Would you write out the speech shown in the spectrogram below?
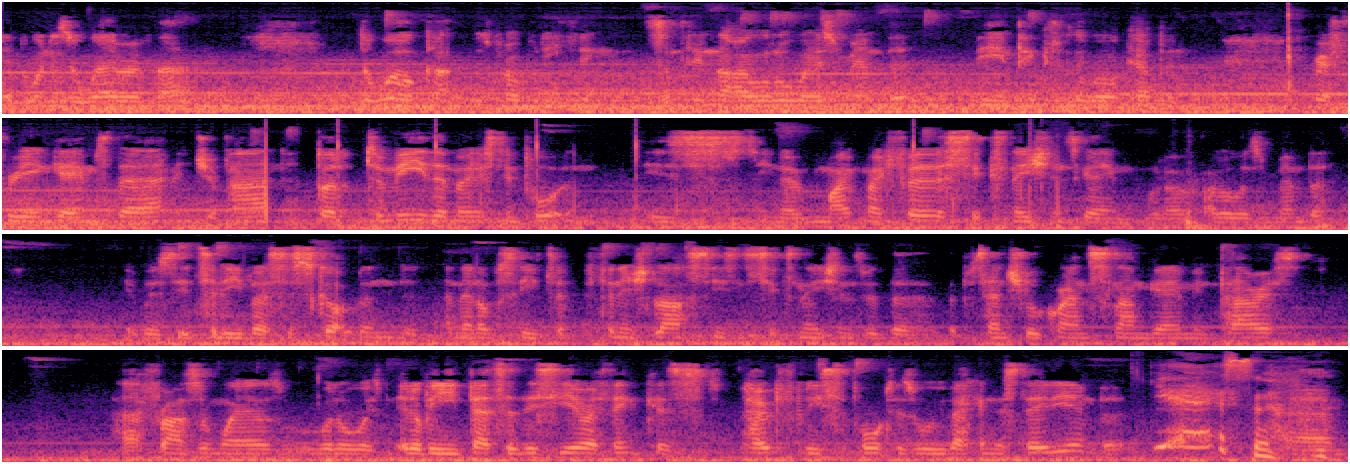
everyone is aware of that. The World Cup was probably thing, something that I will always remember, being picked for the World Cup and refereeing games there in Japan. But to me, the most important is, you know, my, my first Six Nations game, what I'll, I'll always remember. it was Italy versus Scotland, and then obviously to finish last season Six Nations with the, the potential Grand Slam game in Paris. Uh, France and Wales will always. It'll be better this year, I think, because hopefully supporters will be back in the stadium. But yes, um,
